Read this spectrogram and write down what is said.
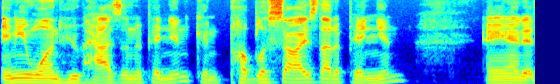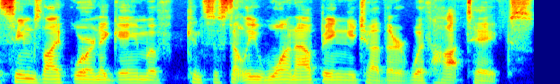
anyone who has an opinion can publicize that opinion. And it seems like we're in a game of consistently one upping each other with hot takes.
